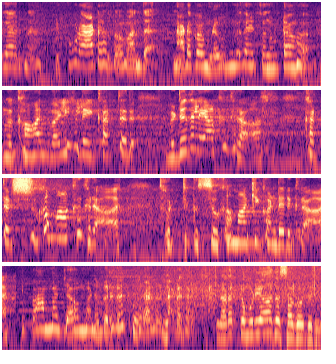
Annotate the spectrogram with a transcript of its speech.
படிக்காத இருந்தேன். இப்போ கூட தான் வந்தேன் நடக்க முடியாது இங்கே தான் எடுத்து வந்து விட்டாங்க. உங்க கால் வழிகளை கர்த்தர் விடுதலையாக்குகிறார். கர்த்தர் சுகமாக்குகிறார். தொட்டுக்கு சுகமாக்கி கொண்டிருக்கிறார். இப்போ அம்மா ஜெபம் பண்ண பிறகு ஓரளவு நடக்கிறேன் நடக்க முடியாத சகோதரி.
